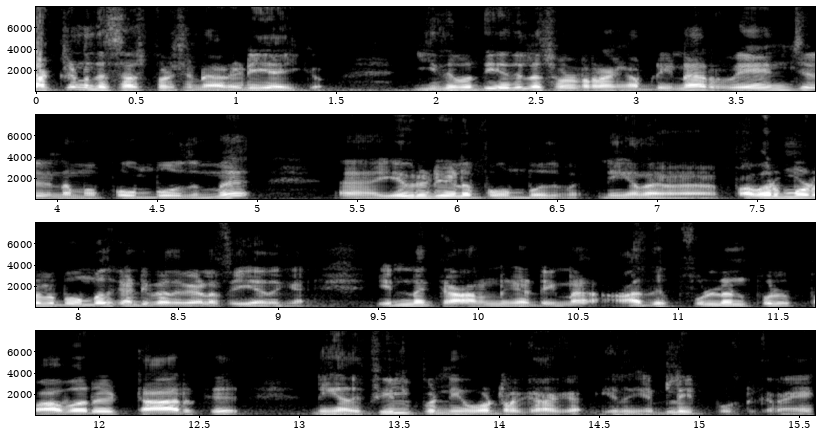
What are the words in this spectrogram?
டக்குன்னு அந்த சஸ்பென்ஷன் ரெடி ஆகிக்கும் இது வந்து எதில் சொல்கிறாங்க அப்படின்னா ரேஞ்சில் நம்ம போகும்போதுமே எவ்ரிடேல போகும்போதுமே நீங்கள் அந்த பவர் மோடில் போகும்போது கண்டிப்பாக அது வேலை செய்யாதுங்க. என்ன காரணம்னு கேட்டிங்கன்னா அது full and full power torque நீங்கள் அதை ஃபீல் பண்ணி ஓட்டுறதுக்காக. இது ஹெட்லைட் போட்டுக்கிறேன்.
